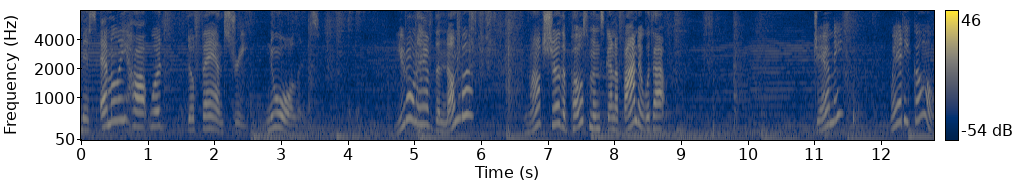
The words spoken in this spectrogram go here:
Miss Emily Hartwood, Dauphine Street, New Orleans. You don't have the number? Not sure the postman's gonna find it without. Jeremy? Where'd he go?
